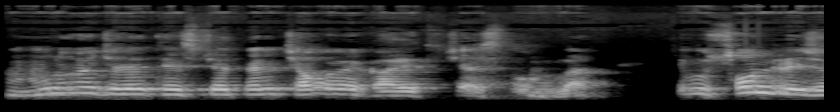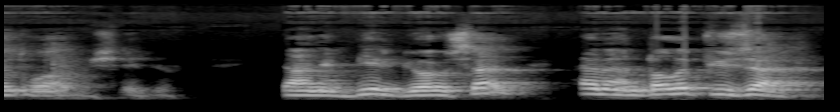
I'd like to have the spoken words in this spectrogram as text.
Hı hı. bunu önceden tespit etmenin çaba ve gayret içerisinde olurlar. Ki bu son derece doğal bir şeydir. Yani bir görsel hemen dalıp yüzer.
